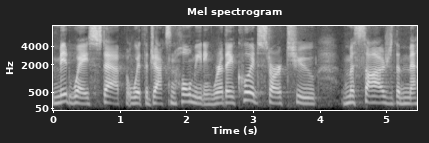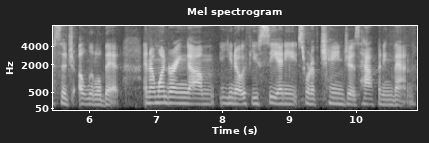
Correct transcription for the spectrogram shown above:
midway step with the Jackson Hole meeting where they could start to massage the message a little bit. And I'm wondering, um, you know, if you see any sort of changes happening then.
